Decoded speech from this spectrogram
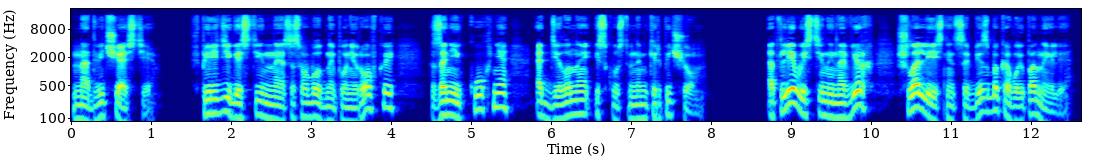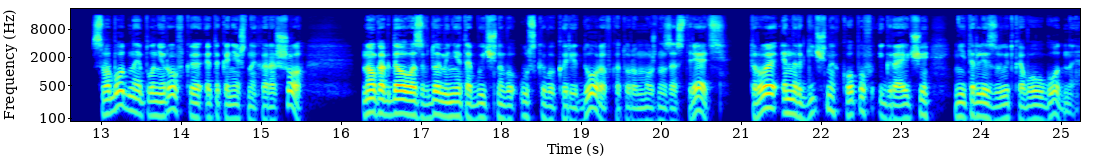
на две части. Впереди гостиная со свободной планировкой, за ней кухня, отделанная искусственным кирпичом. От левой стены наверх шла лестница без боковой панели. Свободная планировка – это, конечно, хорошо, но когда у вас в доме нет обычного узкого коридора, в котором можно застрять, трое энергичных копов играючи нейтрализуют кого угодно.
